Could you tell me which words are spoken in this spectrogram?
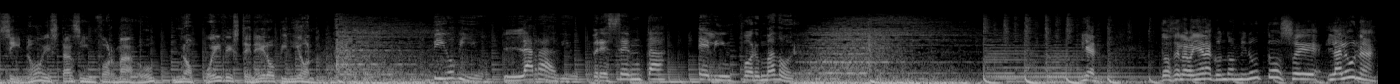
Si no estás informado, no puedes tener opinión. Bio Bio, la radio, presenta El Informador. Bien, dos de la mañana con dos minutos. Eh, la luna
